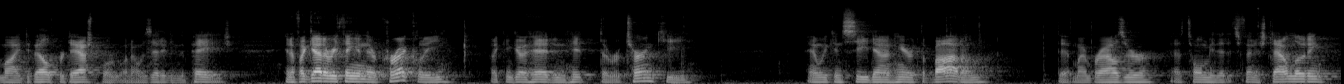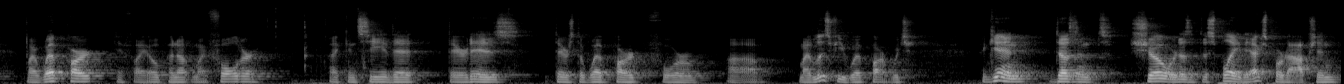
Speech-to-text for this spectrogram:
my developer dashboard when I was editing the page. And if I got everything in there correctly, I can go ahead and hit the return key and we can see down here at the bottom that my browser has told me that it's finished downloading my web part. If I open up my folder, I can see that there it is. There's the web part for uh, my list view web part, which again doesn't show or doesn't display the export option,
